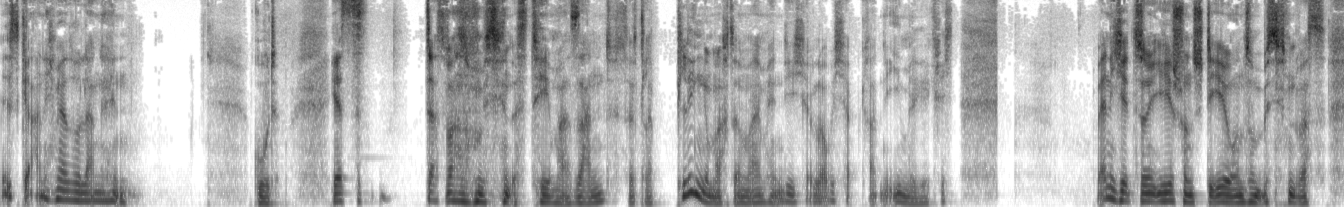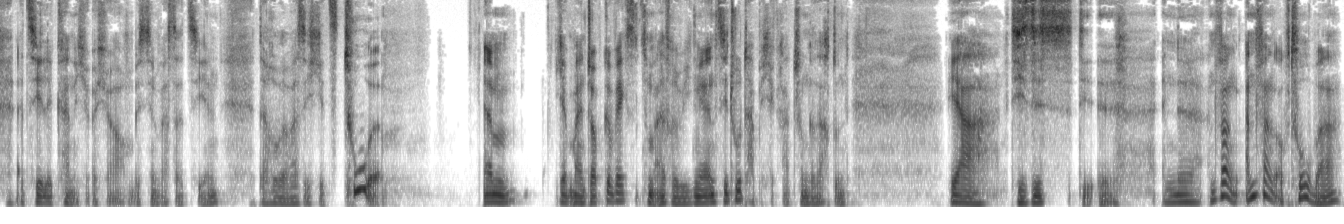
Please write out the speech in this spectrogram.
ist gar nicht mehr so lange hin. Gut, jetzt das war so ein bisschen das Thema Sand. Das klar Pling gemacht an meinem Handy. Ich glaube, ich habe gerade eine E-Mail gekriegt. Wenn ich jetzt hier schon stehe und so ein bisschen was erzähle, kann ich euch auch ein bisschen was erzählen darüber, was ich jetzt tue. Ähm, ich habe meinen Job gewechselt zum Alfred Wegener Institut, habe ich ja gerade schon gesagt. Und ja, dieses die, äh, Ende Anfang Anfang Oktober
